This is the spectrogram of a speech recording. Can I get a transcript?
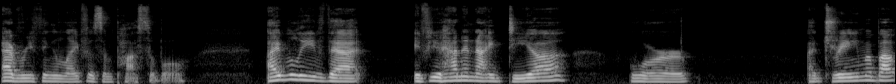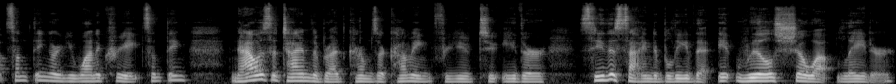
everything in life is impossible. I believe that if you had an idea or a dream about something or you want to create something, now is the time the breadcrumbs are coming for you to either see the sign to believe that it will show up later.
